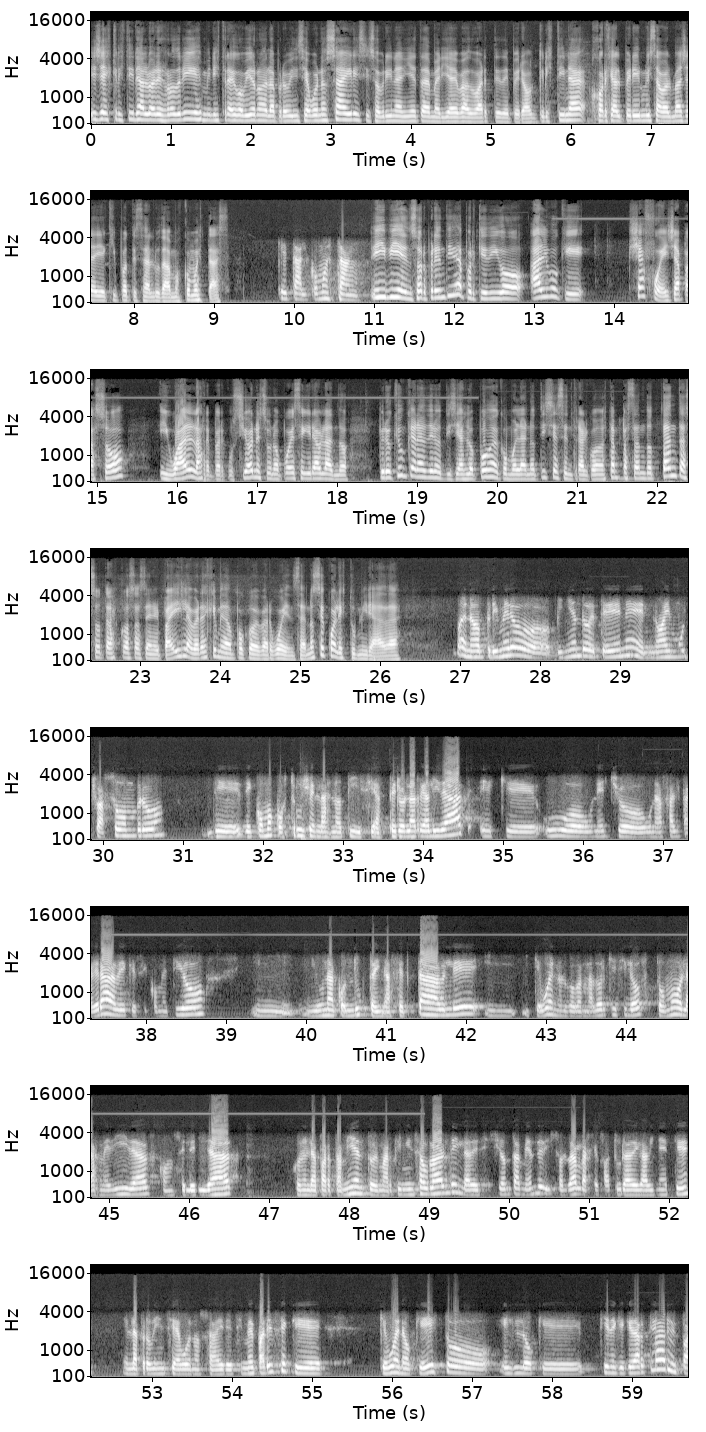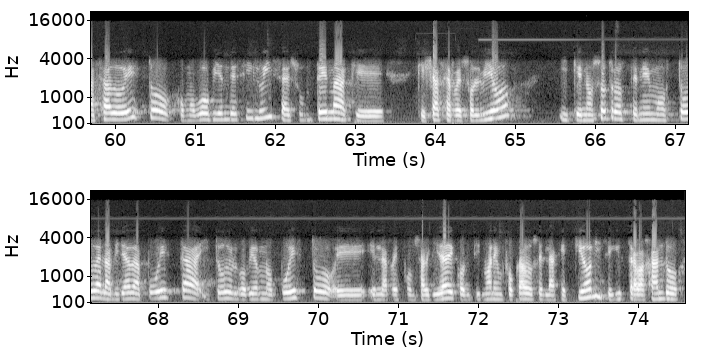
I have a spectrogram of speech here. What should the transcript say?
Ella es Cristina Álvarez Rodríguez, ministra de Gobierno de la provincia de Buenos Aires y sobrina nieta de María Eva Duarte de Perón. Cristina, Jorge Alperín, Luisa Balmaya y equipo te saludamos. ¿Cómo estás? ¿Qué tal? ¿Cómo están? Y bien, sorprendida porque digo, algo que ya fue, ya pasó, igual las repercusiones, uno puede seguir hablando, pero que un canal de noticias lo ponga como la noticia central cuando están pasando tantas otras cosas en el país, la verdad es que me da un poco de vergüenza. No sé cuál es tu mirada. Bueno, primero, viniendo de TN, no hay mucho asombro de, cómo construyen las noticias, pero la realidad es que hubo un hecho, una falta grave que se cometió y, una conducta inaceptable y, que, bueno, el gobernador Kisilov tomó las medidas con celeridad con el apartamiento de Martín Insaurralde y la decisión también de disolver la jefatura de gabinete en la provincia de Buenos Aires. Y me parece que que bueno, que esto es lo que tiene que quedar claro y pasado esto, como vos bien decís, Luisa, es un tema que, que ya se resolvió y que nosotros tenemos toda la mirada puesta y todo el gobierno puesto eh, en la responsabilidad de continuar enfocados en la gestión y seguir trabajando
